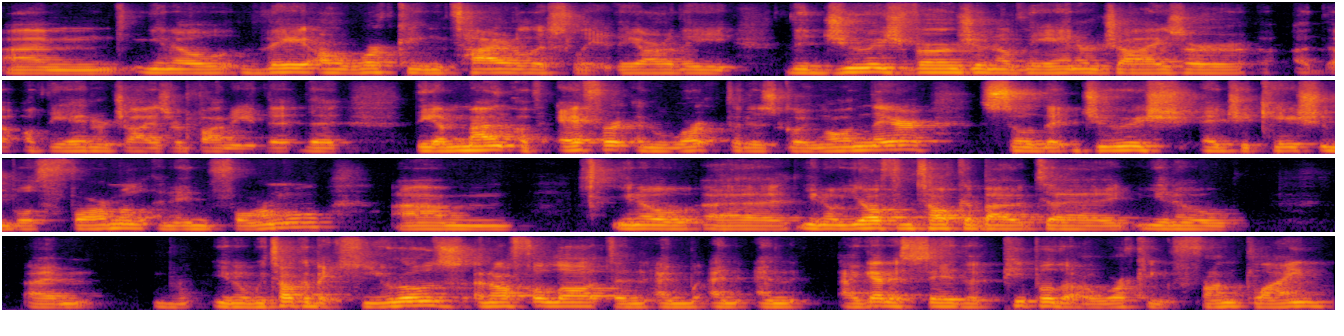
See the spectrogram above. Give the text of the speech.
Um, you know, they are working tirelessly. They are the the Jewish version of the Energizer uh, of the Energizer Bunny. The, the the amount of effort and work that is going on there, so that Jewish education, both formal and informal, um, you know, uh, you know, you often talk about, uh, you know, um, you know, we talk about heroes an awful lot, and and and and I got to say that people that are working frontline,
